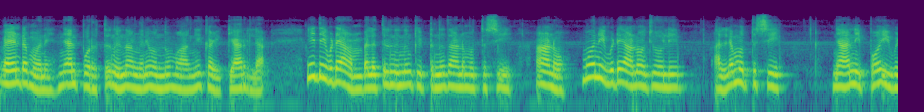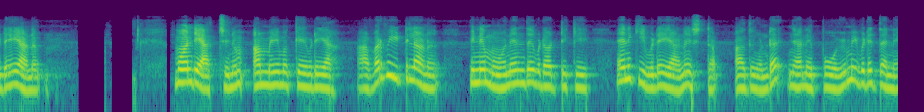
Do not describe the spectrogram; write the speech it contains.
വേണ്ട മോനെ ഞാൻ പുറത്തു നിന്ന് അങ്ങനെ ഒന്നും വാങ്ങി കഴിക്കാറില്ല. ഇതിവിടെ അമ്പലത്തിൽ നിന്നും കിട്ടുന്നതാണ് മുത്തശ്ശി. ആണോ? മോൻ ഇവിടെയാണോ ജോലി? അല്ല മുത്തശ്ശി ഞാൻ ഇപ്പോ ഇവിടെയാണ്. മോന്റെ അച്ഛനും അമ്മയും ഒക്കെ എവിടെയാ? അവർ വീട്ടിലാണ്. പിന്നെ മോൻ എന്താ ഇവിടെ ഒറ്റയ്ക്ക്? എനിക്ക് ഇവിടെയാണ് ഇഷ്ടം. അതുകൊണ്ട് ഞാൻ എപ്പോഴും ഇവിടെ തന്നെ.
